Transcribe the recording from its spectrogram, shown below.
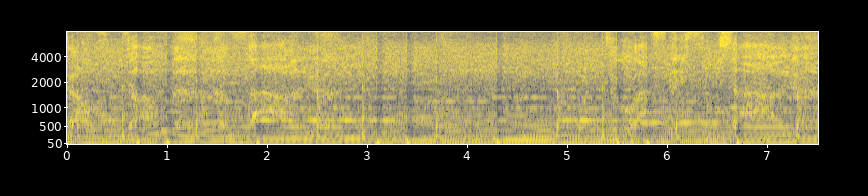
Tausend offene Fragen und du hast nichts zu sagen.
